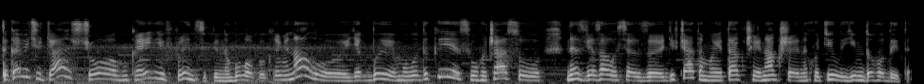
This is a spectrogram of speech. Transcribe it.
Таке відчуття, що в Україні в принципі не було б криміналу, якби молодики свого часу не зв'язалися з дівчатами і так чи інакше не хотіли їм догодити.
